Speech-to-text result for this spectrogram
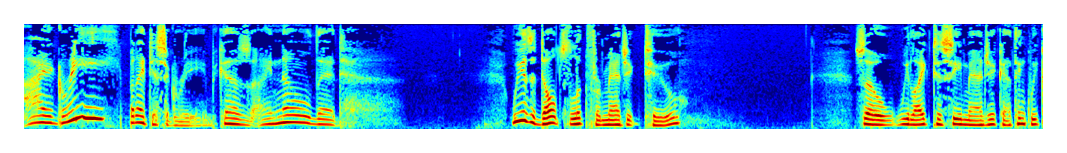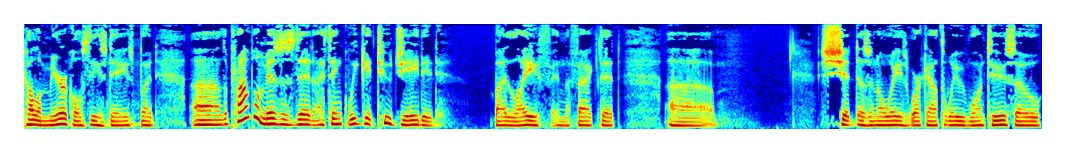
I agree, but I disagree because I know that we as adults look for magic too. So we like to see magic. I think we call them miracles these days, but uh, the problem is, is that I think we get too jaded by life and the fact that uh, shit doesn't always work out the way we want to. So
